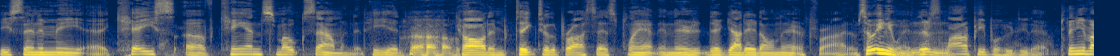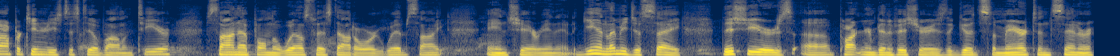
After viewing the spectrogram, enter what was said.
He's sending me a case of canned smoked salmon that he had wow. caught and take to the process plant, and they they got it on there for items. So anyway, mm. there's a lot of people who do that. Plenty of opportunities to still volunteer. Sign up on the wellsfest.org website and share in it. Again, let me just say, this year's uh, partner and beneficiary is the Good Samaritan Center.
